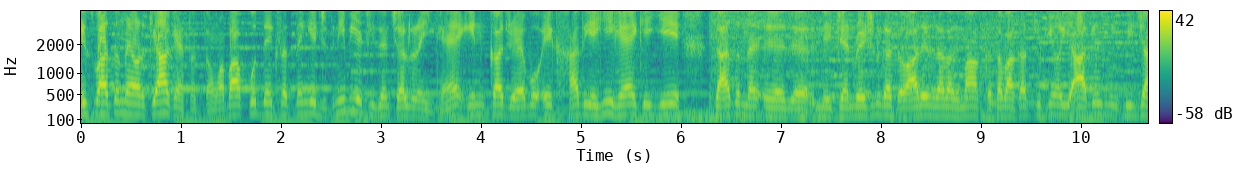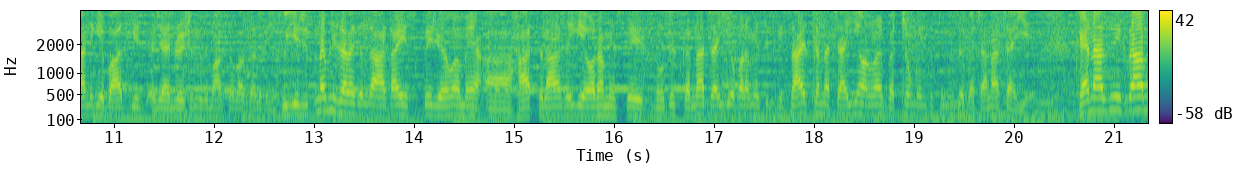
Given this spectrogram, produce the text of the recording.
इस बात में मैं और क्या कह सकता हूँ? अब आप खुद देख सकते हैं कि जितनी भी ये चीज़ें चल रही हैं, इनका जो है वो एक हद यही है कि ये ज़्यादा जनरेशन का तो आधे से ज़्यादा दिमाग तबाह कर चुकी हैं और ये आगे बीच जाने के बाद ये जनरेशन का दिमाग तबाह कर देंगे। तो ये जितना भी सारा गंदा आटा है, इस पर जो है हमें हाथ चलाना चाहिए और हमें इस पर नोटिस करना चाहिए और हमें इसे क्रिटिसाइज़ करना चाहिए और हमारे बच्चों को इन सब चीज़ों से बचाना चाहिए। खैर नाजिन इक्राम,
